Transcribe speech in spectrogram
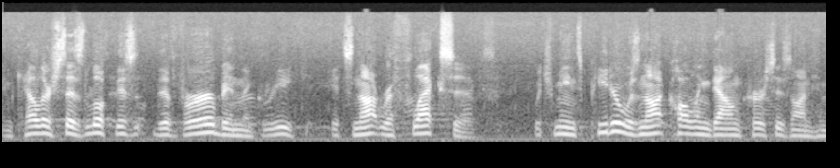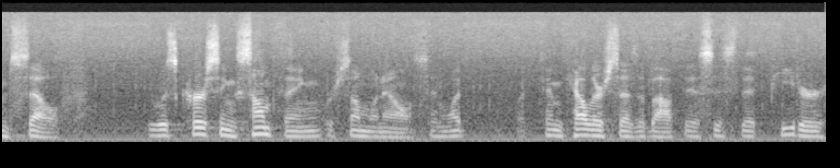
And Keller says, look, this, the verb in the Greek, it's not reflexive, which means Peter was not calling down curses on himself. He was cursing something or someone else. And what, what Tim Keller says about this is that Peter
